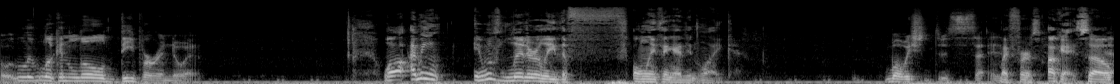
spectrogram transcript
l- looking a little deeper into it. Well, I mean, it was literally the f- only thing I didn't like. What we should do My first. Okay, so Yeah.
